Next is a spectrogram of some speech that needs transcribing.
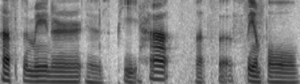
estimator is p hat. That's the sample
